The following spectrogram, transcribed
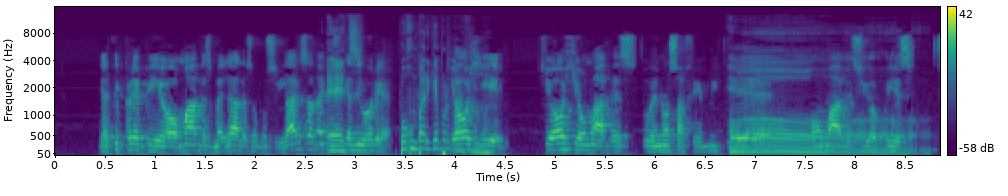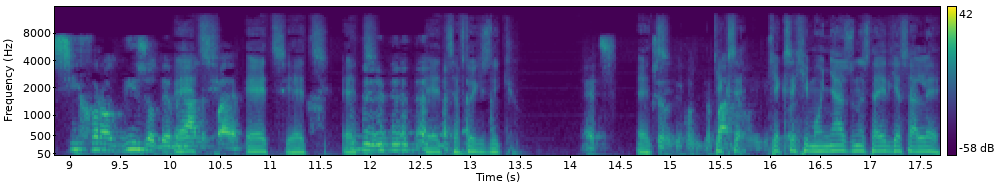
Γιατί πρέπει οι ομάδες μεγάλες όπως η Λάρισα να είναι στην Έτσι. κατηγορία. Που έχουν πάρει και Και πρωτάθλημα. όχι, και όχι ομάδες του ενός αφημί και Ω. ομάδες οι οποίες συγχρονίζονται με άλλες Έτσι, ΠΑΕ. έτσι, έτσι, έτσι, έτσι, αυτό έχεις δίκιο. Έτσι. Έτσι. Ξέρω ότι έχω την Και, πάντα ξε, έχω δίκιο. και ξεχειμονιάζουν στα ίδια σαλέ.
